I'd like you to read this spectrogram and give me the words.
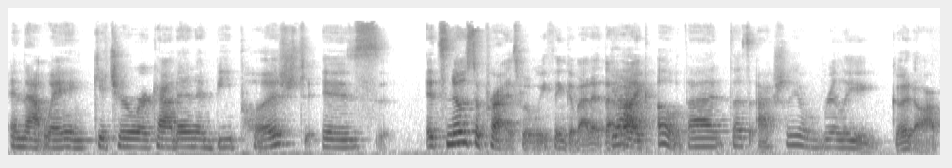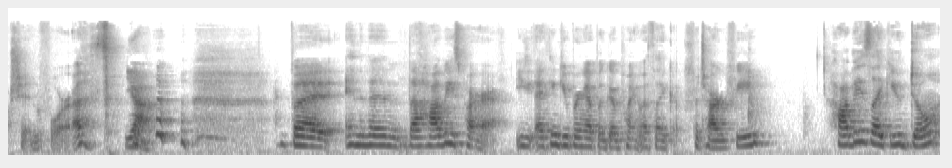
in that way and get your workout in and be pushed is it's no surprise when we think about it that Yeah. like oh that that's actually a really good option for us Yeah. but and then the hobbies part you, i think you bring up a good point with like photography hobbies like you don't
